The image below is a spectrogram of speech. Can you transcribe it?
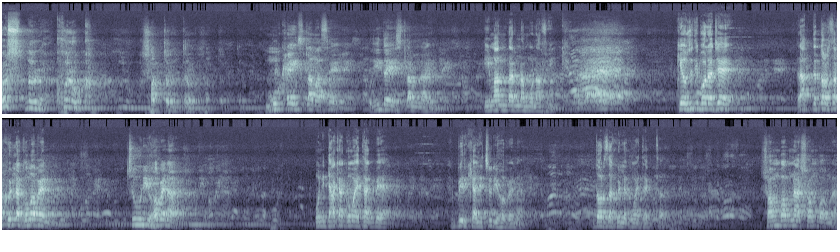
হুসনুল খুলুক। সচ্চরিত্র। মুখে ইসলাম আছে, হৃদয়ে ইসলাম নাই। ইমানদার না মুনাফিক? কেউ যদি বলে যে, রাত্রে দরজা খুললে ঘুমাবেন, চুরি হবে না। উনি ঢাকা ঘুমায় থাকবে, বীর খালি চুরি হবে না। দরজা খুলে ঘুমায় থাকতে। সম্ভব না সম্ভব না।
